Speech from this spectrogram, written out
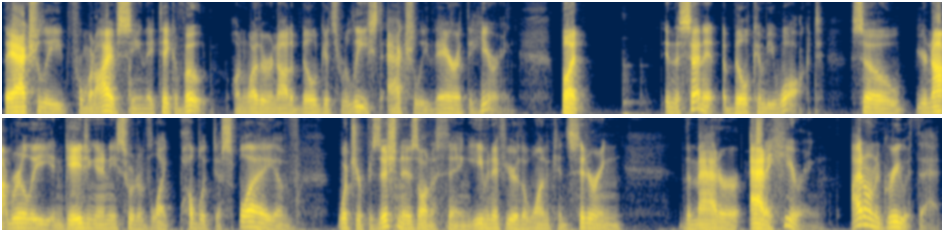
They actually, from what I have seen, they take a vote on whether or not a bill gets released actually there at the hearing. But in the Senate, a bill can be walked. So you're not really engaging in any sort of like public display of what your position is on a thing, even if you're the one considering the matter at a hearing. I don't agree with that.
